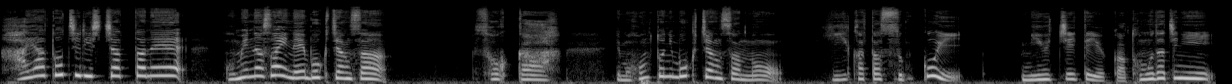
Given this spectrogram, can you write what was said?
早とちりしちゃったね。ごめんなさいね、僕ちゃんさん。そっか。でも本当に僕ちゃんさんの言い方すっごい身内っていうか友達に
